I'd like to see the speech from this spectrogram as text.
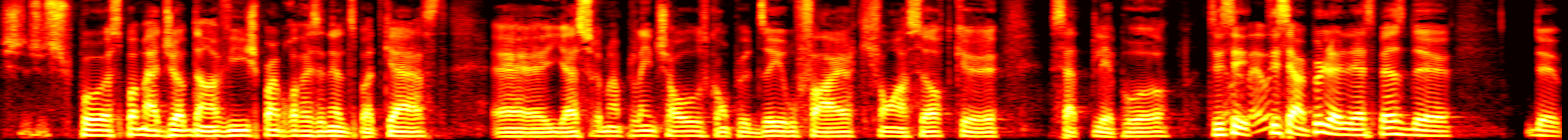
je, je, je suis pas, c'est pas ma job d'envie, je suis pas un professionnel du podcast. Euh, Il y a assurément plein de choses qu'on peut dire ou faire qui font en sorte que ça te plaît pas. Tu sais, c'est, ben oui. sais, c'est un peu le- l'espèce de, de,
